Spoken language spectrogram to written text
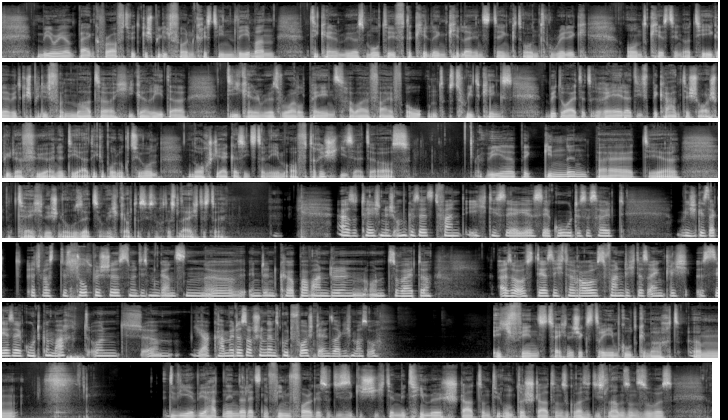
Miriam Bancroft wird gespielt von Christine Lehmann, die kennen wir als Motive, The Killing, Killer Instinct und Riddick. Und Kirstin Ortega wird gespielt von Martha Higareda. Die kennen wir als Royal Pains, Hawaii 5.0 und Street Kings. Bedeutet relativ bekannte Schauspieler für eine derartige Produktion. Noch stärker sieht es dann eben auf der Regieseite aus. Wir beginnen bei der technischen Umsetzung. Ich glaube, das ist noch das Leichteste. Also technisch umgesetzt fand ich die Serie sehr gut. Es ist halt, wie ich gesagt, etwas Dystopisches mit diesem ganzen äh, in den Körper wandeln und so weiter. Also aus der Sicht heraus fand ich das eigentlich sehr, sehr gut gemacht und ähm, ja, kann mir das auch schon ganz gut vorstellen, sage ich mal so. Ich finde es technisch extrem gut gemacht. Ähm, wir, wir hatten in der letzten Filmfolge so diese Geschichte mit Himmelstadt und die Unterstadt und so quasi die Slums und sowas.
